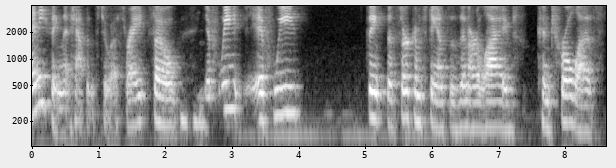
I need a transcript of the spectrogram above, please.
anything that happens to us, right? So mm-hmm. if we if we think the circumstances in our lives control us,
